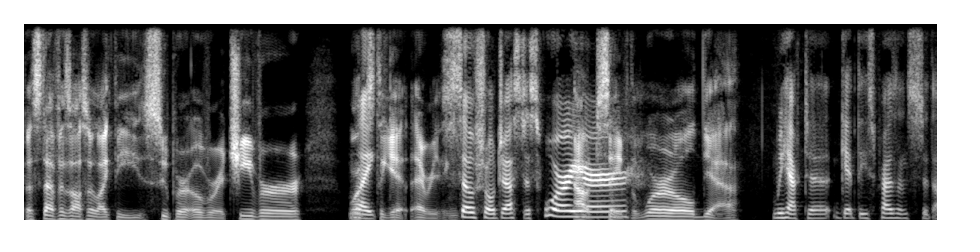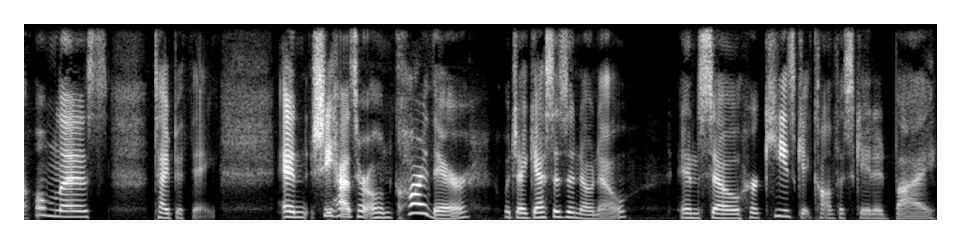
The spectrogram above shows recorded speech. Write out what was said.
But Steph is also like the super overachiever, wants Like, to get everything social justice out, warrior. save the world. Yeah, we have to get these presents to the homeless type of thing. And she has her own car there, which I guess is a no no. And so her keys get confiscated by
